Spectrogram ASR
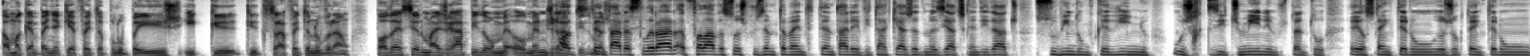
há uma campanha que é feita pelo país e que, que, que será feita no verão. Pode ser mais rápida ou, me, ou menos rápida. Pode tentar mas... acelerar. Falava-se hoje, por exemplo, também de tentar evitar que haja demasiados candidatos, subindo um bocadinho os requisitos mínimos. Portanto, eles têm que ter um, eu julgo que têm que ter um,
